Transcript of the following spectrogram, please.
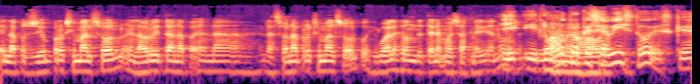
en la posición próxima al Sol, en la órbita, en la, en la- en la zona próxima al Sol, pues igual es donde tenemos esas medidas, ¿no? Y, y lo Más otro que se ha visto es que,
